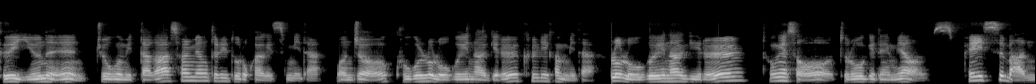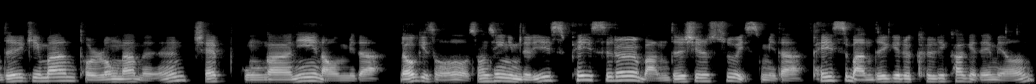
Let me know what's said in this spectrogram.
그 이유는 조금 이따가 설명드리도록 하겠습니다. 먼저 구글로 로그인 하기를 클릭합니다. 구글로 로그인 하기를 통해서 들어오게 되면 space 만들기만 덜렁 남은 ZEP 공간이 나옵니다. 여기서 선생님들이 space를 만드실 수 있습니다. space 만들기를 클릭하게 되면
